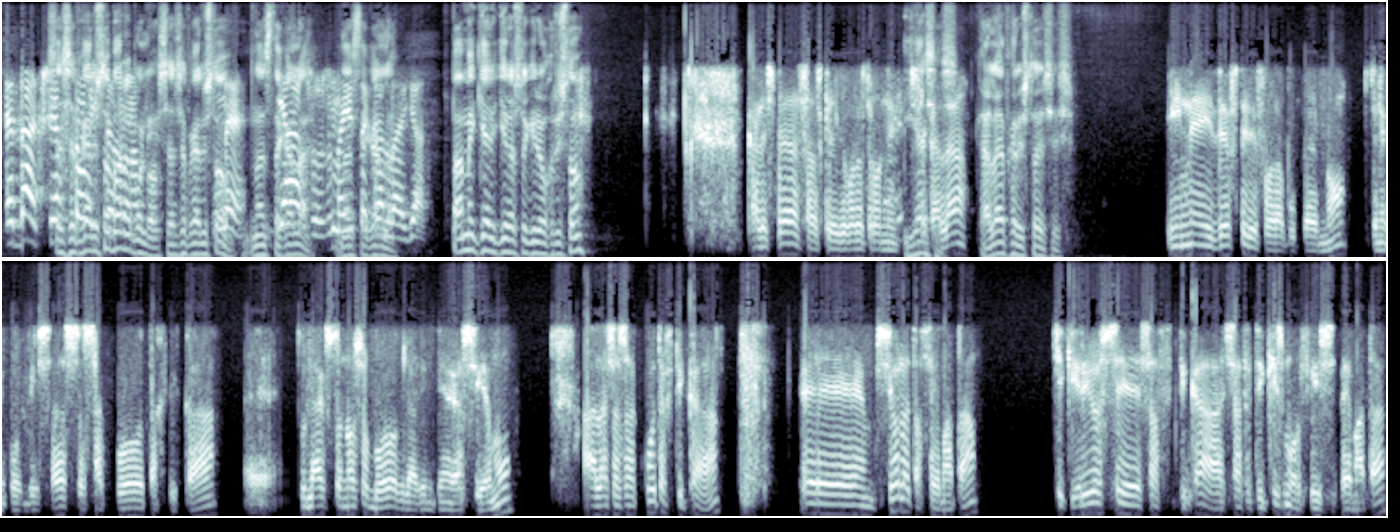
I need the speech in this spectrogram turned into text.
Εντάξει, Σας ευχαριστώ πάρα πολύ. Σας ευχαριστώ. Ναι. Να είστε καλά. Σας, να είστε καλά. Πάμε και κύριε στον κύριο Χριστό. Καλησπέρα σας, κύριε Κολοτρόνη. Γεια σας. Καλά; καλά, ευχαριστώ εσείς. Είναι η δεύτερη φορά που παίρνω στην εκπομπή σας. Σας ακούω τακτικά, ε, τουλάχιστον όσο μπορώ δηλαδή με την εργασία μου. Αλλά σας ακούω τακτικά ε, σε όλα τα θέματα και κυρίως σε, σε, σε αθλητική μορφής θέματα.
